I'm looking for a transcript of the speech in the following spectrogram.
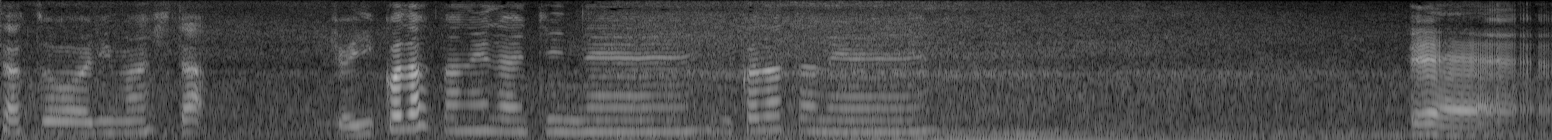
うん診察終わりました。今日いい子だったね大珍ね。いい子だったね。ええ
